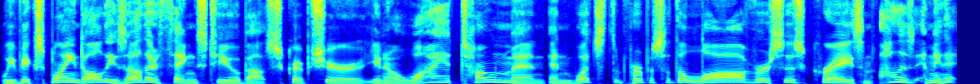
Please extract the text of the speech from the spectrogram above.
We've explained all these other things to you about Scripture, you know, why atonement and what's the purpose of the law versus grace and all this. I mean,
